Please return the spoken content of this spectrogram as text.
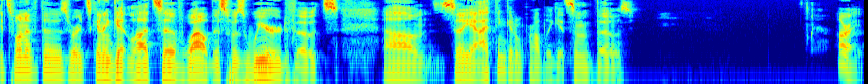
it's one of those where it's going to get lots of "wow, this was weird" votes. Um, so yeah, I think it'll probably get some of those. All right,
